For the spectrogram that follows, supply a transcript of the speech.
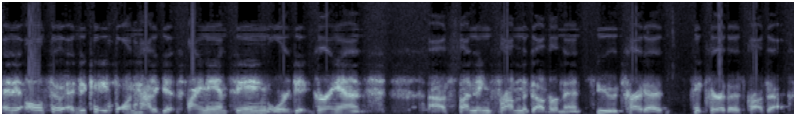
And it also educates on how to get financing or get grants, uh, funding from the government to try to take care of those projects.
